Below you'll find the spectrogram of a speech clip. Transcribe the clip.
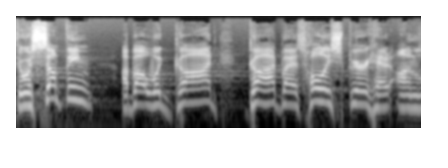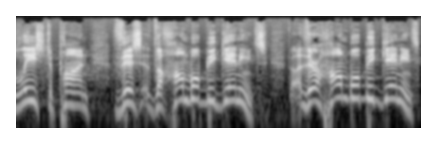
There was something about what God, God by His Holy Spirit had unleashed upon this, the humble beginnings. They're humble beginnings.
